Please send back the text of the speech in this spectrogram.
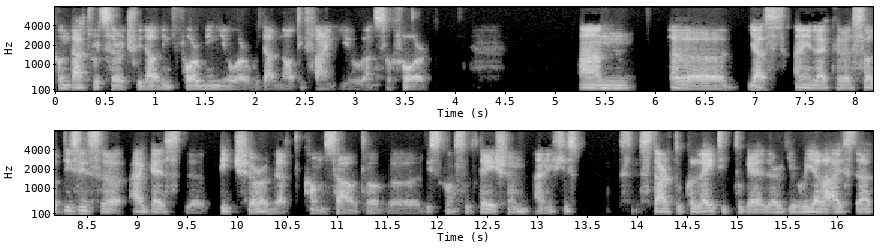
conduct research without informing you or without notifying you and so forth? Um, uh, yes, I mean, like, uh, so this is, uh, I guess, the picture that comes out of uh, this consultation. And if you start to collate it together, you realize that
